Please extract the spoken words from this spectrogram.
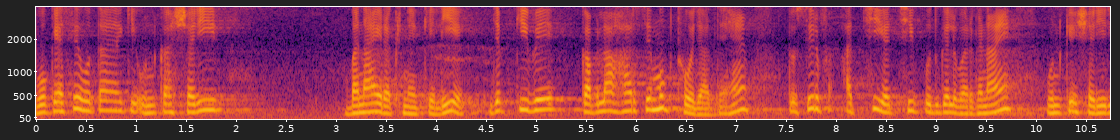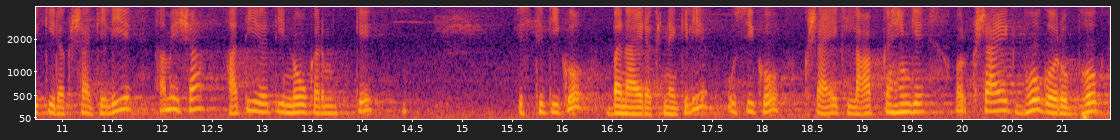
वो कैसे होता है कि उनका शरीर बनाए रखने के लिए, जबकि वे कबलाहार से मुक्त हो जाते हैं तो सिर्फ़ अच्छी अच्छी पुद्गल वर्गनाएँ उनके शरीर की रक्षा के लिए हमेशा आती रहती नो कर्म के स्थिति को बनाए रखने के लिए उसी को क्षायक लाभ कहेंगे। और क्षायक भोग और उपभोग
